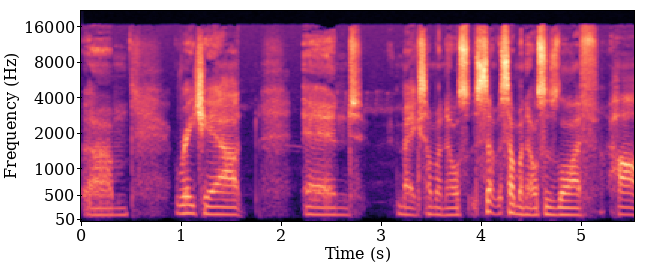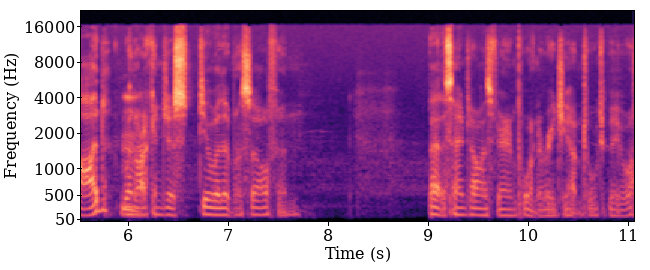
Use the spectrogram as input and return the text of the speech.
um, reach out and make someone else some, someone else's life hard when Hmm. I can just deal with it myself and. But at the same time, it's very important to reach out and talk to people.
